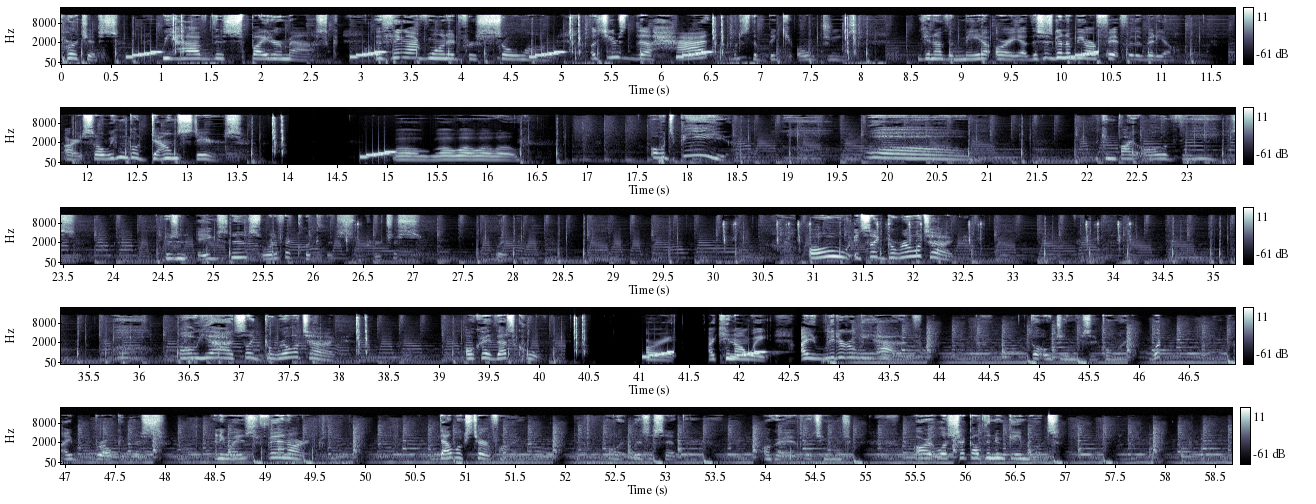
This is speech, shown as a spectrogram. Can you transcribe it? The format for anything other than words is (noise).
Purchase. We have the spider mask. The thing I've wanted for so long. Let's use the hat. What is the big, oh geez. We can have the made up, alright, yeah, this is gonna be our fit for the video. Alright, so we can go downstairs. Whoa, whoa, whoa, whoa, whoa. Oh, it's B! Whoa! We can buy all of these. There's an egg's nest. What if I click this? Purchase? Wait. Oh, it's like Gorilla Tag. Oh yeah, it's like Gorilla Tag. Okay, that's cool. Alright, I cannot wait. I literally have the OG music. Oh my, what? I broke this. Anyways, fan art. That looks terrifying. Oh wait, it say up there? Okay, let's change. Alright, let's check out the new game modes.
